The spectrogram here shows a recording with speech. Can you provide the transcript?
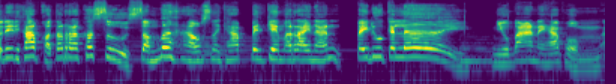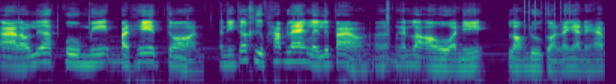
สวัสดีครับ ขอต้อนรับเข้าสู่ Summer House นะครับ เป็นเกมอะไรนั้นไปดูกันเลย นิวบ้านนะครับผม อ่า เราเลือกภูมิประเทศก่อน อันนี้ก็คือภาพแรกเลยหรือเปล่า เออ งั้นเราเอาอันนี้ลองดูก่อนแล้วกันนะครับ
